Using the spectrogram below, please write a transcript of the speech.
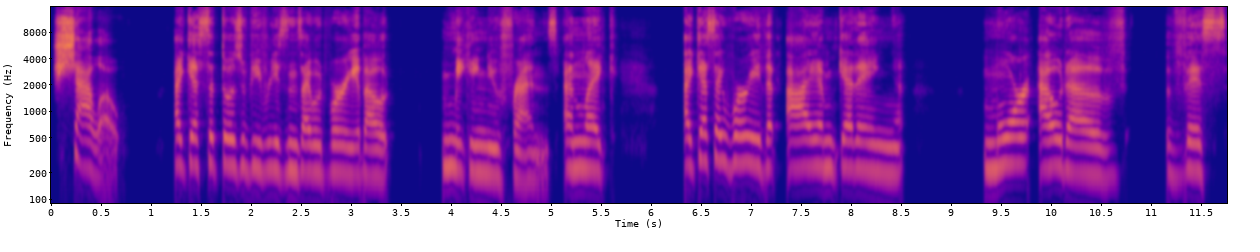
shallow, I guess that those would be reasons I would worry about making new friends. And like, I guess I worry that I am getting more out of this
